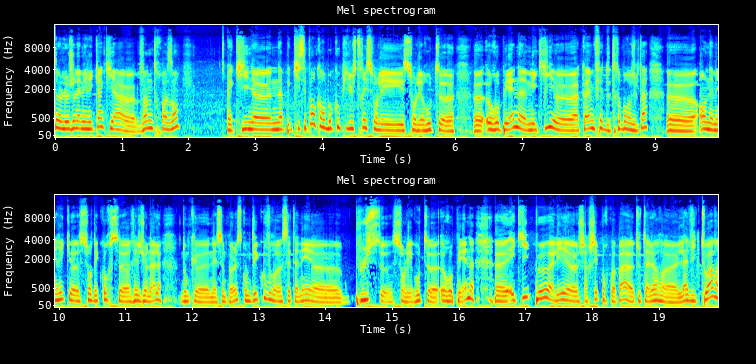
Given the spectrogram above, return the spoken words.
le jeune américain qui a euh, 23 ans euh, qui ne qui s'est pas encore beaucoup illustré sur les sur les routes euh, euh, européennes mais qui euh, a quand même fait de très bons résultats euh, en Amérique euh, sur des courses euh, régionales donc euh, Nelson Paules qu'on découvre cette année euh, plus euh, sur les routes euh, européennes euh, et qui peut aller euh, chercher pourquoi pas euh, tout à l'heure euh, la victoire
